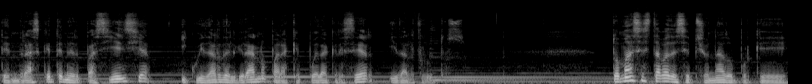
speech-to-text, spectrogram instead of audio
Tendrás que tener paciencia y cuidar del grano para que pueda crecer y dar frutos. Tomás estaba decepcionado porque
